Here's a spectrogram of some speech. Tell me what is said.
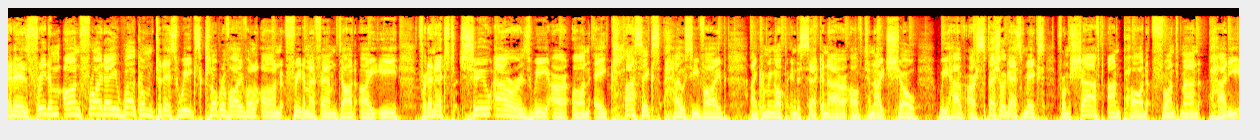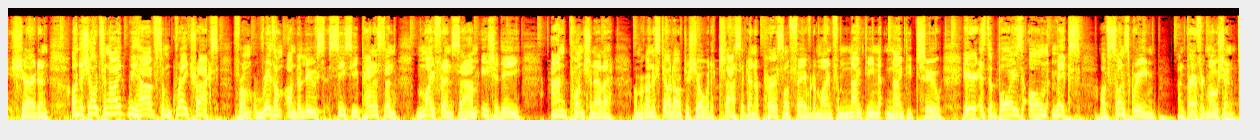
It is Freedom on Friday. Welcome to this week's Club Revival on freedomfm.ie. For the next two hours, we are on a classics housey vibe. And coming up in the second hour of tonight's show, we have our special guest mix from Shaft and Pod frontman Paddy Sheridan. On the show tonight, we have some great tracks from Rhythm on the Loose, CeCe Peniston, my friend Sam, Isha D, and Punchinella. And we're going to start off the show with a classic and a personal favourite of mine from 1992. Here is the boys' own mix of Sunscreem and Perfect Motion.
